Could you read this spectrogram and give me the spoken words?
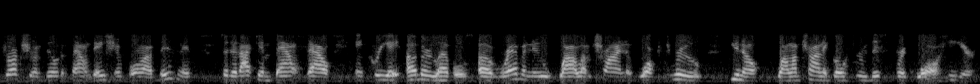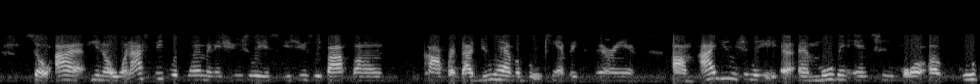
structure and build a foundation for my business so that I can bounce out and create other levels of revenue while I'm trying to walk through, you know, while I'm trying to go through this brick wall here. So I, you know, when I speak with women, it's usually it's, it's usually by phone conference. I do have a boot camp experience. Um, I usually uh, am moving into more of group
